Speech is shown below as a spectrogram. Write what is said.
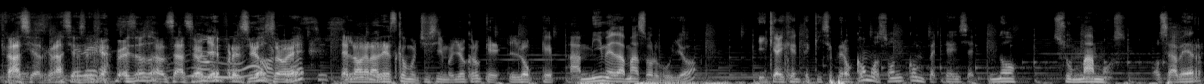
Gracias, gracias. Eso, o sea, se oye precioso, ¿eh? Sí, sí. Te lo agradezco muchísimo. Yo creo que lo que a mí me da más orgullo y que hay gente que dice, pero ¿cómo son competencia? No, sumamos. O sea, ver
